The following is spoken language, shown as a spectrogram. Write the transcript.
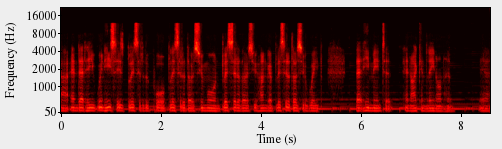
uh, and that He, when He says, "Blessed are the poor, blessed are those who mourn, blessed are those who hunger, blessed are those who weep," that He meant it, and I can lean on Him. Yeah.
